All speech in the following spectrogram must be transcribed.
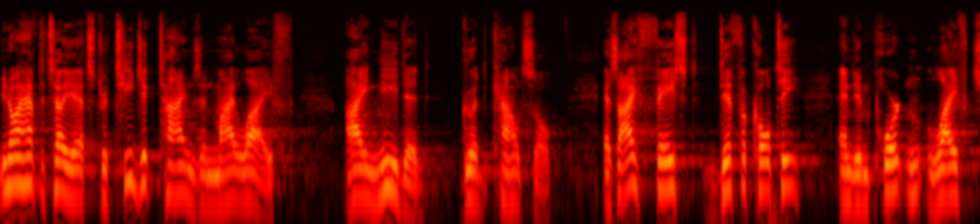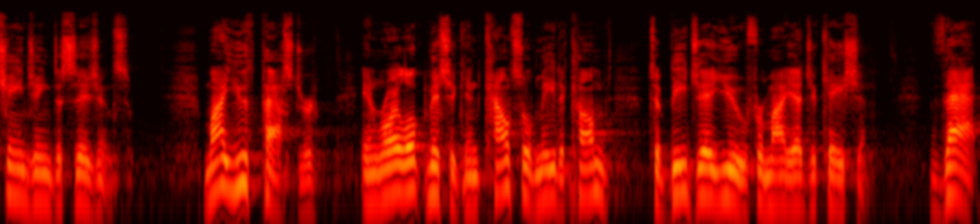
You know, I have to tell you, at strategic times in my life, I needed good counsel. As I faced difficulty and important life changing decisions, my youth pastor in Royal Oak, Michigan, counseled me to come to BJU for my education. That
